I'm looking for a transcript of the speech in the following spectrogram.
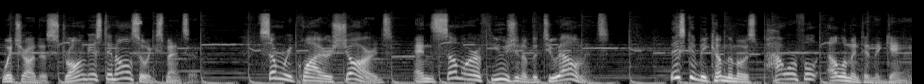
which are the strongest and also expensive. Some require shards, and some are a fusion of the two elements. This can become the most powerful element in the game.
